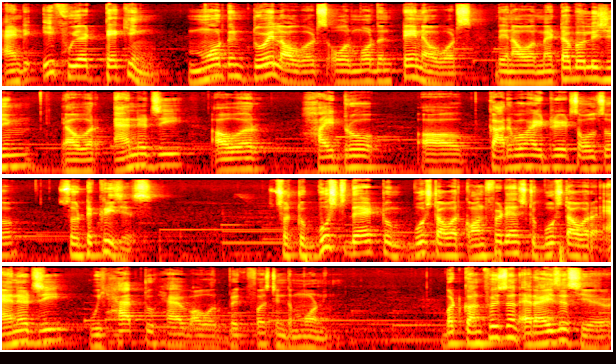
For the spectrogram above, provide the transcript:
And if we are taking more than 12 hours or more than 10 hours then our metabolism our energy our hydro uh, carbohydrates also so decreases. So to boost that to boost our confidence to boost our energy we have to have our breakfast in the morning. But confusion arises here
